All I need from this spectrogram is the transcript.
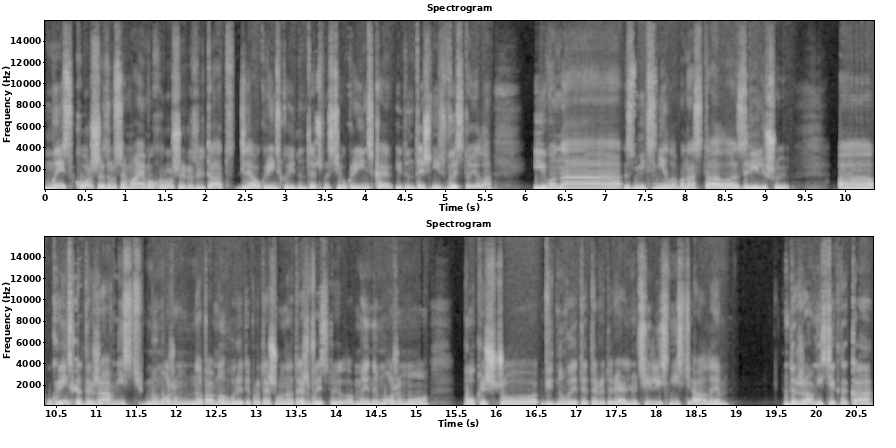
Ми скорше за все маємо хороший результат для української ідентичності. Українська ідентичність вистояла і вона зміцніла, вона стала зрілішою. Українська державність, ми можемо напевно говорити про те, що вона теж вистояла. Ми не можемо поки що відновити територіальну цілісність, але державність як така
